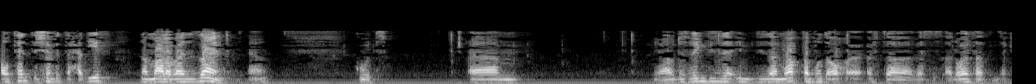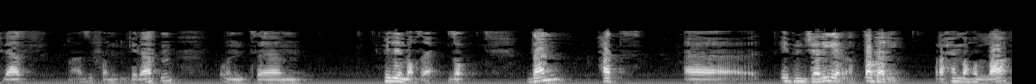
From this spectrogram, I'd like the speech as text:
authentischer wird der Hadith normalerweise sein. Ja? Gut. Ähm, ja, und deswegen diese, dieser Muatta wurde auch öfter was erläutert und erklärt, also von Gelehrten. Und ähm, wie dem auch sei. So. Dann hat äh, Ibn Jarir al-Tabari, rahimahullah,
